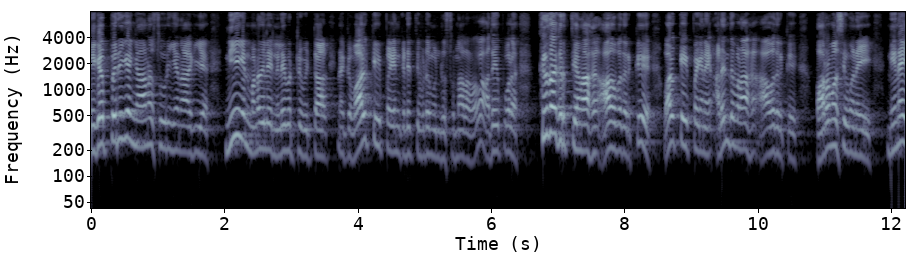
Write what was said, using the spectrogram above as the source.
மிகப்பெரிய ஞான சூரியனாகிய நீ என் மனதிலே நிலைபெற்று விட்டால் எனக்கு வாழ்க்கை பயன் கிடைத்து விடும் என்று சொன்னாரோ அதே போல கிருதகிருத்தியனாக ஆவதற்கு வாழ்க்கை பயனை அடைந்தவனாக ஆவதற்கு பரமசிவனை நினை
